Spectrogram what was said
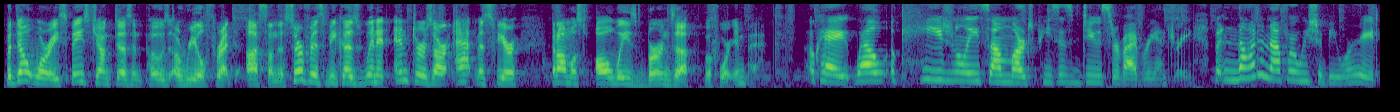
But don't worry, space junk doesn't pose a real threat to us on the surface because when it enters our atmosphere, it almost always burns up before impact. Okay, well, occasionally some large pieces do survive reentry, but not enough where we should be worried.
